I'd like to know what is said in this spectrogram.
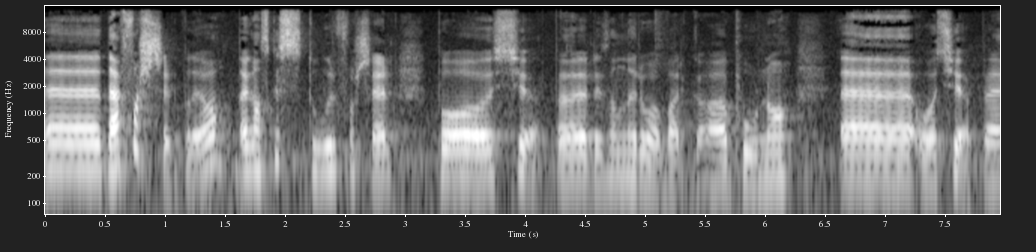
Uh, det er forskjell på det òg. Det er ganske stor forskjell på å kjøpe litt sånn råbarka porno uh, og kjøpe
